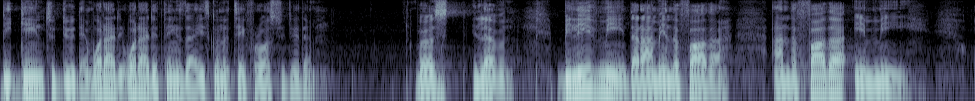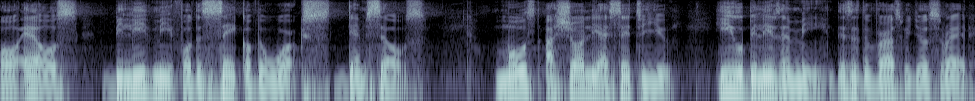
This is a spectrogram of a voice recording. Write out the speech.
begin to do them? What are the, what are the things that it's going to take for us to do them? Verse 11 Believe me that I'm in the Father, and the Father in me, or else believe me for the sake of the works themselves. Most assuredly, I say to you, he who believes in me, this is the verse we just read,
